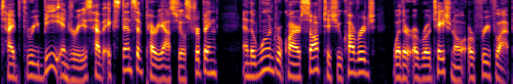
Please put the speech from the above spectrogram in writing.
Type 3B injuries have extensive periosteal stripping, and the wound requires soft tissue coverage, whether a rotational or free flap.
